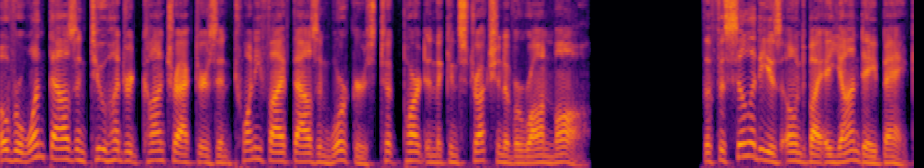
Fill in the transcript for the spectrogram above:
Over 1,200 contractors and 25,000 workers took part in the construction of Iran Mall. The facility is owned by Ayandeh Bank.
